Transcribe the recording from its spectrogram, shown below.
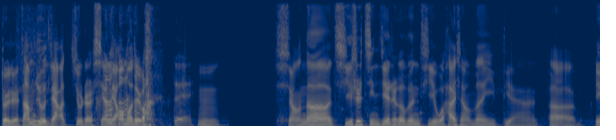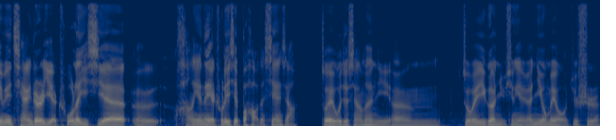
对对，咱们就俩就这闲聊嘛，对吧？对，嗯，行，那其实紧接这个问题，我还想问一点，呃，因为前一阵儿也出了一些，呃，行业内也出了一些不好的现象，所以我就想问你，嗯，作为一个女性演员，你有没有就是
